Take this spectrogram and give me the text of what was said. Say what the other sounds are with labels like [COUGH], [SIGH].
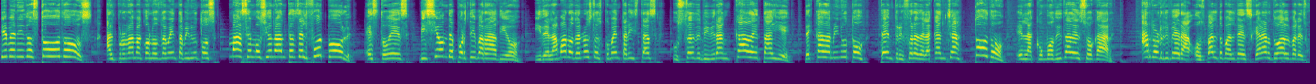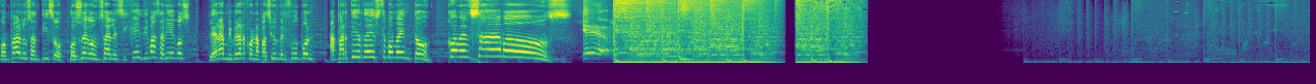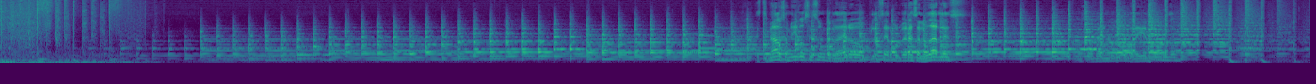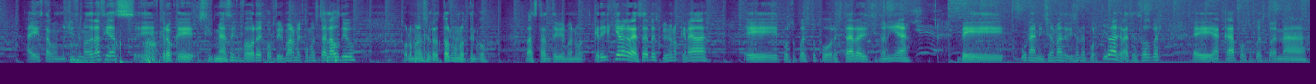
Bienvenidos todos al programa con los 90 minutos más emocionantes del fútbol. Esto es Visión Deportiva Radio y de la mano de nuestros comentaristas ustedes vivirán cada detalle de cada minuto dentro y fuera de la cancha, todo en la comodidad de su hogar. Arnold Rivera, Osvaldo Valdés, Gerardo Álvarez, Juan Pablo Santizo, José González y Heidi Mazariegos le harán vibrar con la pasión del fútbol a partir de este momento. ¡Comenzamos! Amigos, es un verdadero placer volver a saludarles. Ahí estamos, muchísimas gracias. Eh, creo que si me hacen el favor de confirmarme cómo está el audio, por lo menos el retorno lo tengo bastante bien. Bueno, quiero agradecerles primero que nada, eh, por supuesto, por estar en sintonía de una emisión más de Visión Deportiva. Gracias, Osvaldo. Eh, acá, por supuesto, en la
